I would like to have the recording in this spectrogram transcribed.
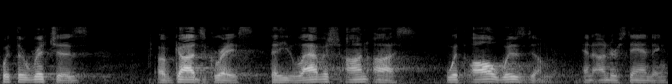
with the riches of God's grace that He lavished on us with all wisdom and understanding.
